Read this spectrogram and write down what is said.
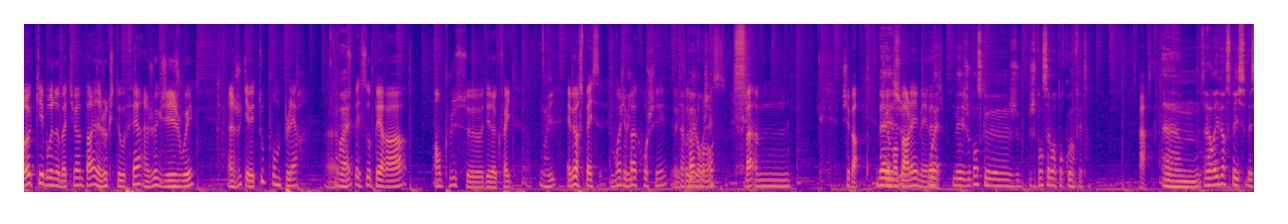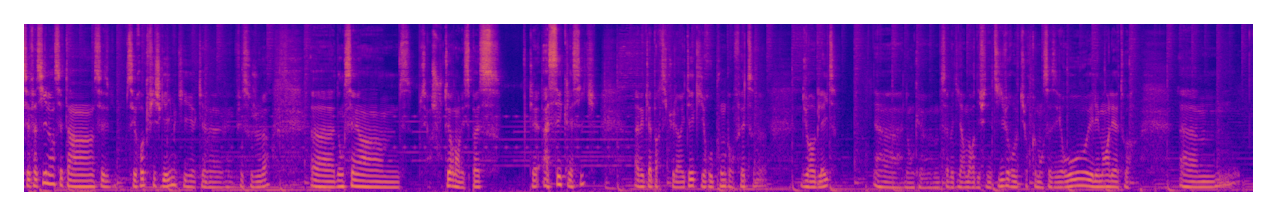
Ok Bruno, bah tu vas me parler d'un jeu que je t'ai offert, un jeu que j'ai joué, un jeu qui avait tout pour me plaire. Euh, Space Opera, en plus euh, des dogfights. Oui. Everspace, moi j'ai pas accroché, euh, il faut que je relance. Bah, hum, je sais pas, bah, tu vas m'en parler, mais ouais, mais je pense que je, pense savoir pourquoi en fait. Ah. alors Everspace, bah, c'est facile, hein, c'est un, c'est Rockfish Game qui, qui, a fait ce jeu-là. donc c'est un, un shooter dans l'espace assez classique, avec la particularité qui repompe en fait du roguelite. Euh, donc euh, ça veut dire mort définitive, tu recommences à zéro, élément aléatoire. Euh,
